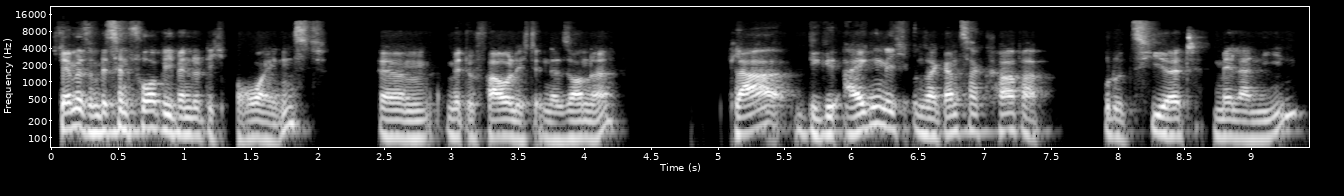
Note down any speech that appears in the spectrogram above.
Stell mir so ein bisschen vor, wie wenn du dich bräunst ähm, mit UV-Licht in der Sonne. Klar, die, eigentlich unser ganzer Körper produziert Melanin.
